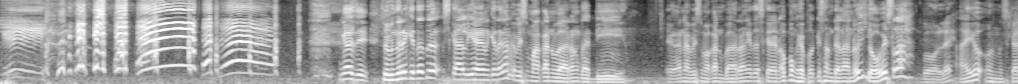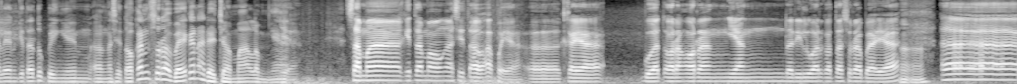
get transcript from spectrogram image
Oke. Enggak sih. Sebenarnya kita tuh sekalian kita kan habis makan bareng tadi. Hmm. Ya kan habis makan bareng kita sekalian opong oh, podcast andalan. Oh, ya wis lah. Boleh. Ayo, oh, sekalian kita tuh pengen eh, ngasih tahu kan Surabaya kan ada jam malamnya. Iya. Sama kita mau ngasih tahu apa ya? eh, kayak buat orang-orang yang dari luar kota Surabaya, Heeh. eh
